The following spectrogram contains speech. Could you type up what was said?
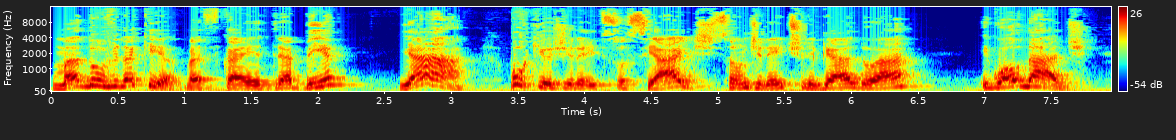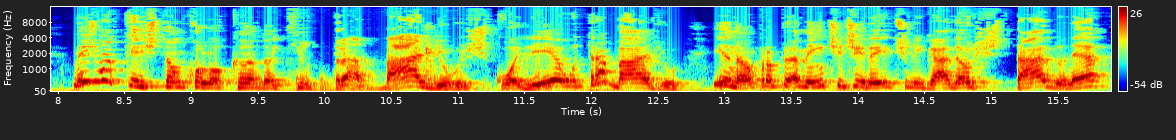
Uma dúvida aqui, vai ficar entre a B e a A. Porque os direitos sociais são direitos ligados à igualdade. Mesmo a questão colocando aqui o trabalho, escolher o trabalho, e não propriamente direito ligado ao Estado, né?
